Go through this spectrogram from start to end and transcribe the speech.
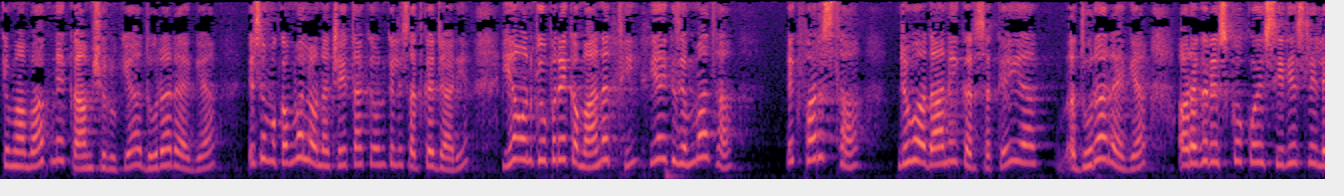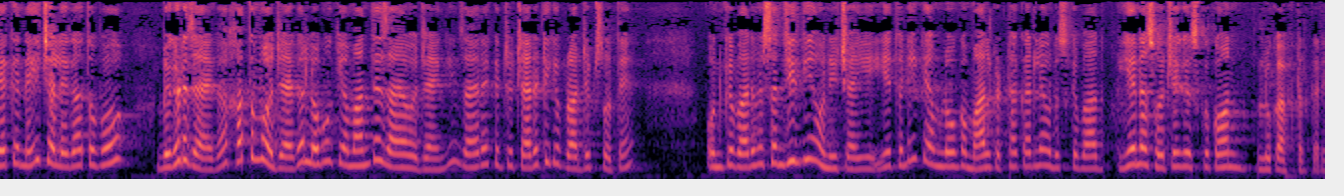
کہ ماں باپ نے کام شروع کیا، ادھورا رہ گیا۔ اسے مکمل ہونا چاہیے تاکہ ان کے لیے صدقہ جاری ہے۔ یا ان کے اوپر ایک امانت تھی، یا ایک ذمہ تھا، ایک فرض تھا جو وہ ادا نہیں کر سکے یا ادھورا رہ گیا۔ اور اگر اس کو کوئی سیریسلی لے کے نہیں چلے گا تو وہ بگڑ جائے گا، ختم ہو جائے گا، لوگوں کی امانتیں ضائع ہو جائیں گی۔ ظاہر ہے کہ جو چیریٹی کے پروجیکٹس ہوتے ہیں، ان کے بارے میں سنجیدگی ہونی چاہیے۔ یہ تو نہیں کہ ہم لوگوں کا مال اکٹھا کر لیں اور اس کے بعد یہ نہ سوچیں کہ اس کو کون لک آفٹر کرے۔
